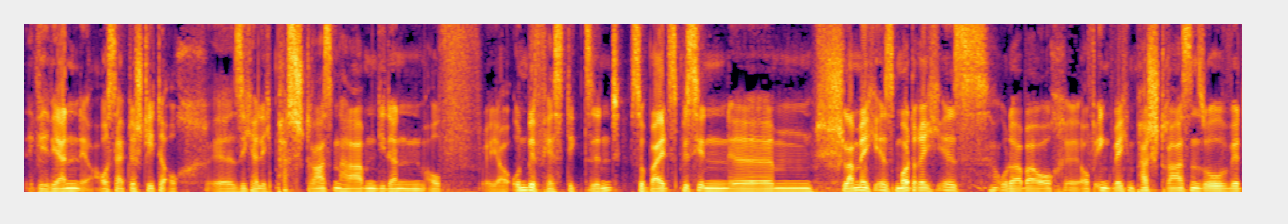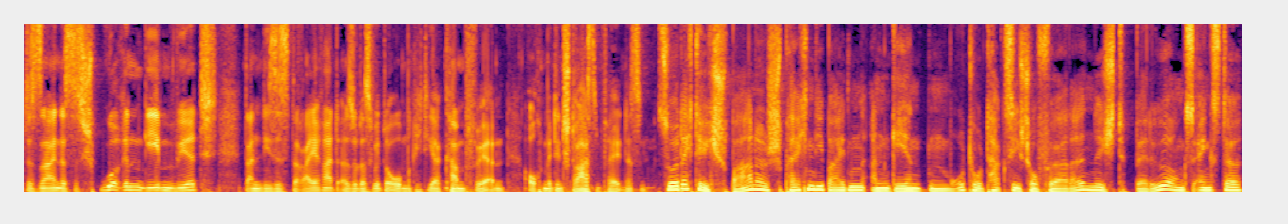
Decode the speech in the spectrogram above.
Wir werden außerhalb der Städte auch äh, sicherlich Passstraßen haben, die dann auf ja, unbefestigt sind. Sobald es bisschen ähm, schlammig ist, modderig ist oder aber auch äh, auf irgendwelchen Passstraßen so wird es sein, dass es Spuren geben wird. Dann dieses dieses Dreirad, also das wird da oben ein richtiger Kampf werden, auch mit den Straßenverhältnissen. So richtig Spanisch sprechen die beiden angehenden Mototaxichauffeure nicht. Berührungsängste,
